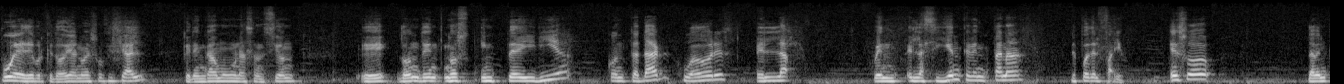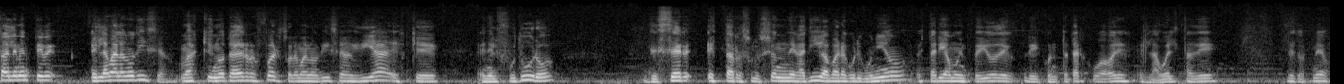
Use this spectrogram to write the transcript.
puede, porque todavía no es oficial, que tengamos una sanción eh, donde nos impediría contratar jugadores en la, en la siguiente ventana después del fallo. Eso, lamentablemente, es la mala noticia. Más que no traer refuerzo, la mala noticia hoy día es que en el futuro, de ser esta resolución negativa para Curicó Unido, estaríamos impedidos de, contratar jugadores en la vuelta de, de torneo.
